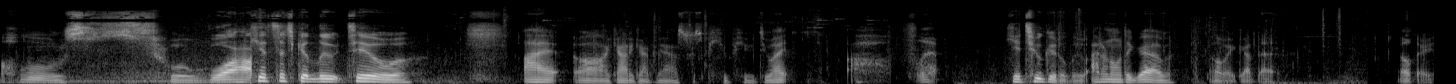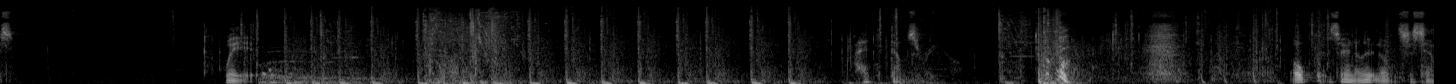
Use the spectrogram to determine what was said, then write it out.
Oh, so, wow. He had such good loot too. I, oh, I gotta grab the ass. Just pew pew. Do I? Oh, flip. He had too good a loot. I don't know what to grab. Oh, wait, grab that. Oh, there he is. Wait. I didn't think that was real. Oh, is there another? No, it's just him.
